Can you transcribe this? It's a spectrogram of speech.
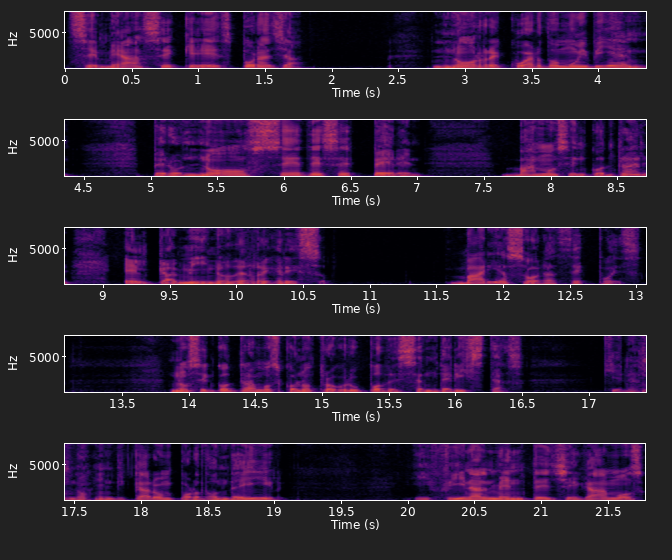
se me hace que es por allá. No recuerdo muy bien. Pero no se desesperen, vamos a encontrar el camino de regreso. Varias horas después, nos encontramos con otro grupo de senderistas, quienes nos indicaron por dónde ir. Y finalmente llegamos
